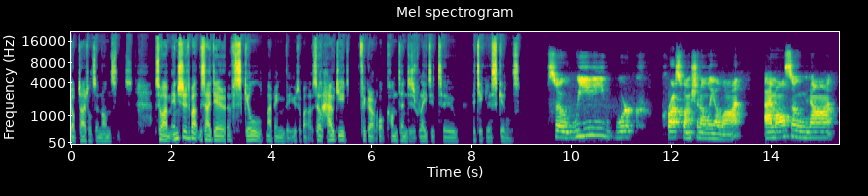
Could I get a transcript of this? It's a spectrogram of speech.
job titles are nonsense. So I'm interested about this idea of skill mapping that you talk about. So how do you figure out what content is related to particular skills? So we work cross functionally a lot. I'm also not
